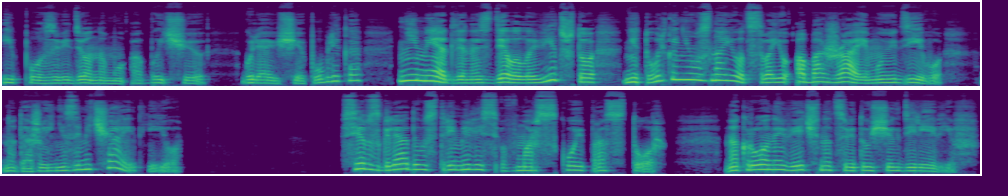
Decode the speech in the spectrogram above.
И по заведенному обычаю гуляющая публика немедленно сделала вид, что не только не узнает свою обожаемую диву, но даже и не замечает ее. Все взгляды устремились в морской простор, на кроны вечно цветущих деревьев,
